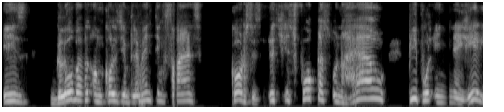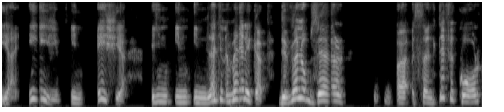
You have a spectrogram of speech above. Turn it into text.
is global oncology implementing science courses, which is focused on how people in Nigeria, in Egypt, in Asia, in, in, in Latin America develop their uh, scientific work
